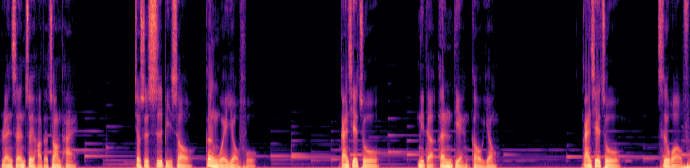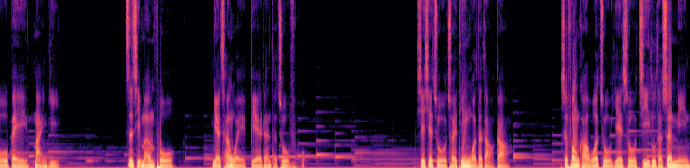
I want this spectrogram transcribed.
人生最好的状态，就是施比受更为有福。感谢主，你的恩典够用。感谢主赐我福杯满溢，自己蒙福，也成为别人的祝福。谢谢主垂听我的祷告，是奉靠我主耶稣基督的圣名。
